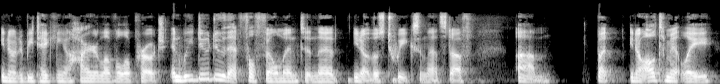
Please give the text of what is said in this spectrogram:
you know, to be taking a higher level approach, and we do do that fulfillment and the you know those tweaks and that stuff. Um, but you know, ultimately,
